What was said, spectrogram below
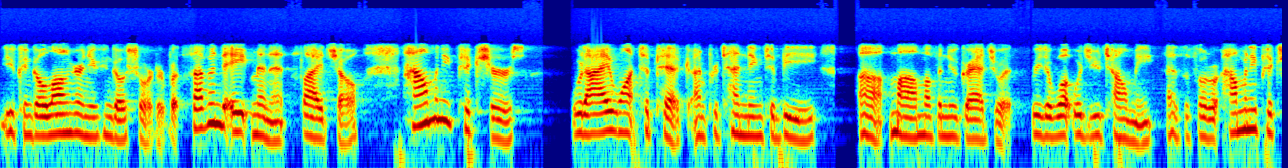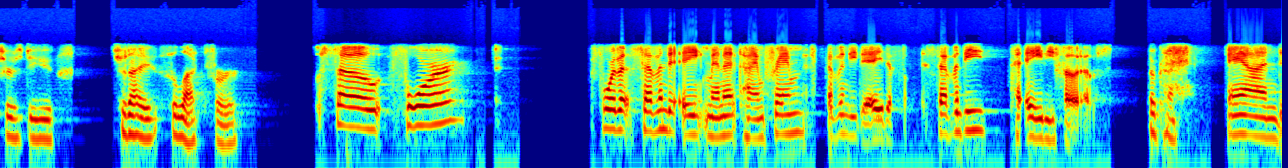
you can go longer and you can go shorter, but seven to eight minute slideshow. How many pictures would I want to pick? I'm pretending to be uh, mom of a new graduate. Rita, what would you tell me as a photo? How many pictures do you should I select for? so for for that 7 to 8 minute time frame 70 to 80 70 to 80 photos Okay. And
